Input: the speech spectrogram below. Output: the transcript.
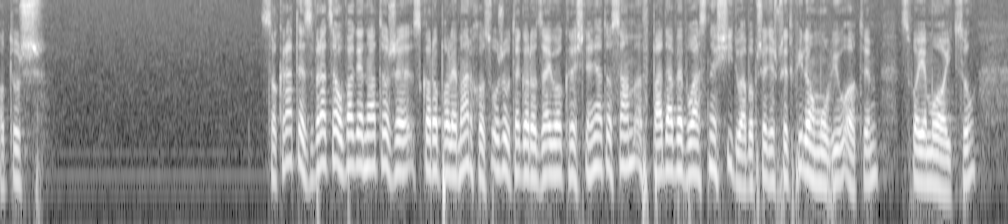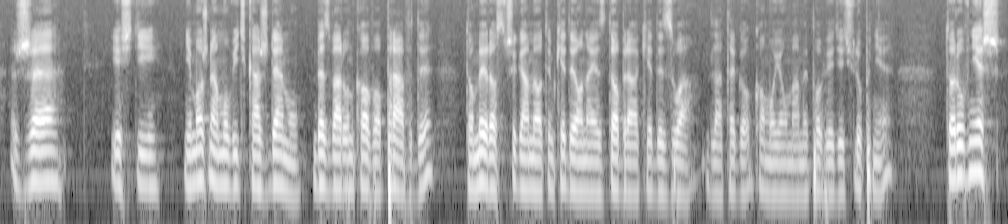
Otóż Sokrates zwraca uwagę na to, że skoro Polemarchos użył tego rodzaju określenia, to sam wpada we własne sidła, bo przecież przed chwilą mówił o tym swojemu ojcu, że jeśli nie można mówić każdemu bezwarunkowo prawdy, to my rozstrzygamy o tym, kiedy ona jest dobra, a kiedy zła, dla tego, komu ją mamy powiedzieć lub nie, to również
